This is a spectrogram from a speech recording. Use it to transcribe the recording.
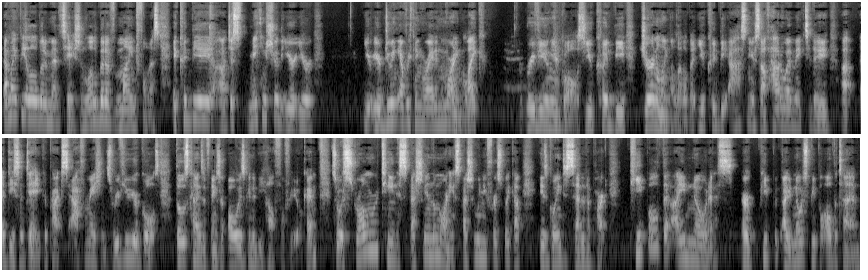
that might be a little bit of meditation, a little bit of mindfulness. It could be uh, just making sure that you're you're you're doing everything right in the morning, like reviewing your goals. You could be journaling a little bit. You could be asking yourself, how do I make today uh, a decent day? You could practice affirmations, review your goals. Those kinds of things are always going to be helpful for you. Okay. So a strong routine, especially in the morning, especially when you first wake up, is going to set it apart. People that I notice, or people, I notice people all the time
